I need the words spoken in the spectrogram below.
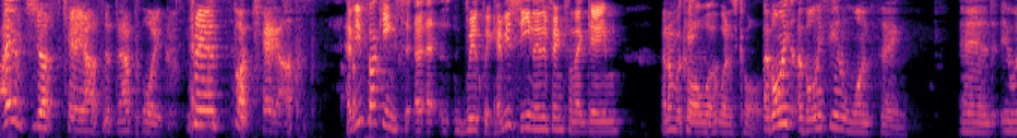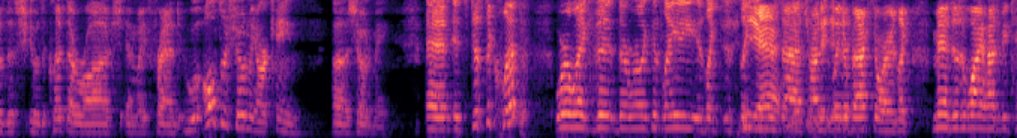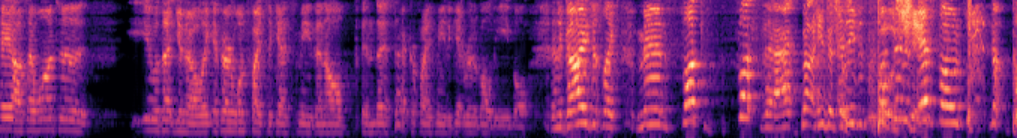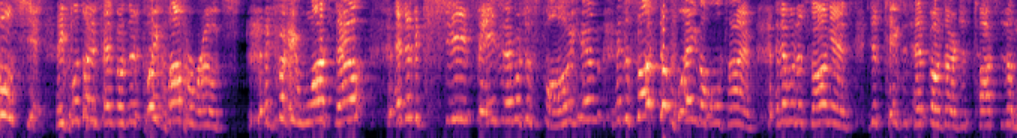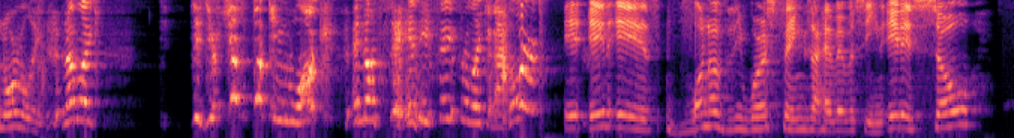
I am just chaos at that point. Man, fuck chaos. Have you fucking uh, uh, real quick? Have you seen anything from that game? I don't recall what, what it's called. I've only I've only seen one thing, and it was this. It was a clip that Raj and my friend, who also showed me Arcane, uh, showed me, and it's just a clip where like the there were like this lady is like is like Yeah. super sad, trying to explain her backstory. It's like, man, this is why I had to be chaos. I want to. It was that you know, like if everyone fights against me, then I'll and they sacrifice me to get rid of all the evil. And the guy's just like, man, fuck, fuck that. no, he just And goes he just puts in his bullshit. headphones. No bullshit. And he puts on his headphones and playing Papa Roach, and fucking walks out. And then the scene fades, and everyone's just following him. And the song's still playing the whole time. And then when the song ends, he just takes his headphones out and just talks to them normally. And I'm like, did you just fucking walk and not say anything for like an hour? It, it is one of the worst things I have ever seen. It is so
